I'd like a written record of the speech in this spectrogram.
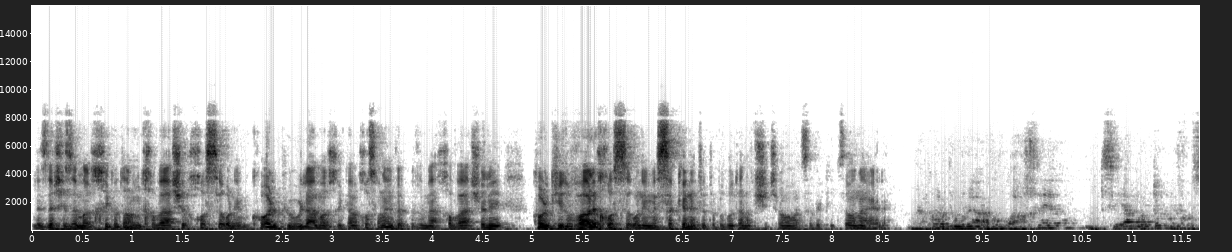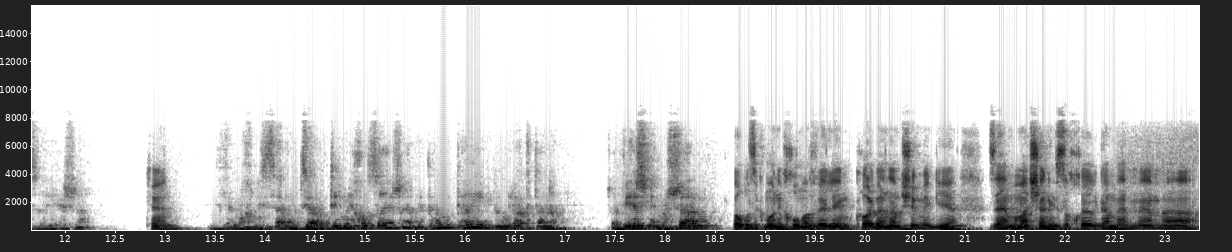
לזה שזה מרחיק אותנו מחוויה של חוסר אונים. כל פעולה מרחיקה מחוסר אונים, ומהחוויה שלי, כל קרבה לחוסר אונים מסכנת את הבריאות הנפשית שלנו במצבי קיצון האלה. וכל פעולה עבור האחר מוציאה אותו מחוסר ישע, כן, ומכניסה, מוציאה אותי מחוסר ישע, וגם גם היא פעולה קטנה. עכשיו יש למשל, ברור, זה כמו ניחום אבלים, כל בן אדם שמגיע, זה ממש שאני זוכר גם מה- מה- מה-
